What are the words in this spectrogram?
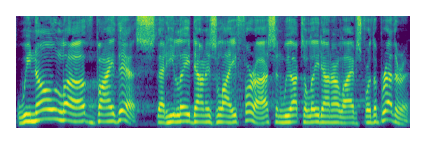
"We know love by this, that he laid down his life for us, and we ought to lay down our lives for the brethren."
